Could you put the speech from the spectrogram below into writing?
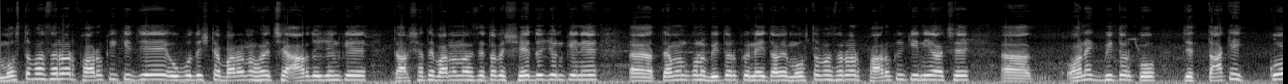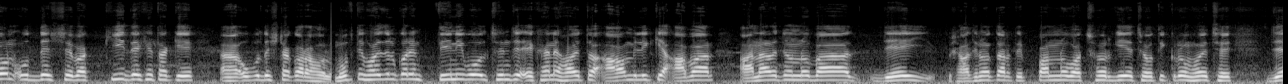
মোস্তফা সরোয়ার ফারুকিকে যে উপদেশটা বানানো হয়েছে আর দুইজনকে তার সাথে বানানো হয়েছে তবে সে দুজনকে নিয়ে তেমন কোনো বিতর্ক নেই। তবে মোস্তফা সরোয়ার ফারুকিকে নিয়ে আছে অনেক বিতর্ক যে তাকে কোন উদ্দেশ্যে বা কি দেখে আহ, উপদেষ্টা করা হলো। মুফতি ফয়জুল করিম, তিনি বলছেন যে এখানে হয়তো আওয়ামী লীগকে আবার আনার জন্য বা যেই স্বাধীনতার তিপ্পান্ন বছর গিয়েছে, অতিক্রম হয়েছে, যে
